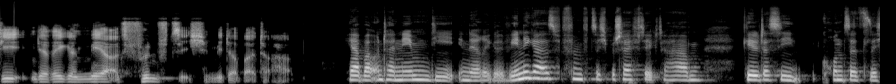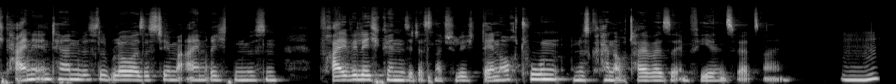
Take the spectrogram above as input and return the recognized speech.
die in der Regel mehr als 50 Mitarbeiter haben. Ja, bei Unternehmen, die in der Regel weniger als 50 Beschäftigte haben, gilt, dass sie grundsätzlich keine internen Whistleblower-Systeme einrichten müssen. Freiwillig können sie das natürlich dennoch tun und es kann auch teilweise empfehlenswert sein. Mhm.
